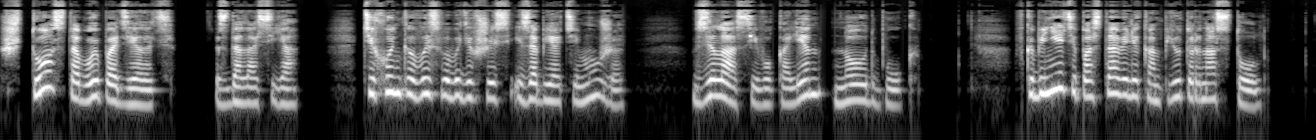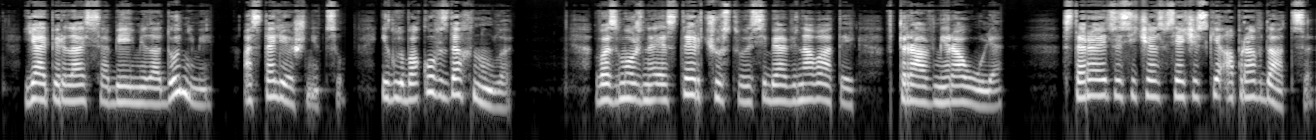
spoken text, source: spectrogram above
«Что с тобой поделать?» — сдалась я. Тихонько высвободившись из объятий мужа, взяла с его колен ноутбук. В кабинете поставили компьютер на стол. Я оперлась обеими ладонями о столешницу и глубоко вздохнула. Возможно, Эстер, чувствуя себя виноватой в травме Рауля, старается сейчас всячески оправдаться,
